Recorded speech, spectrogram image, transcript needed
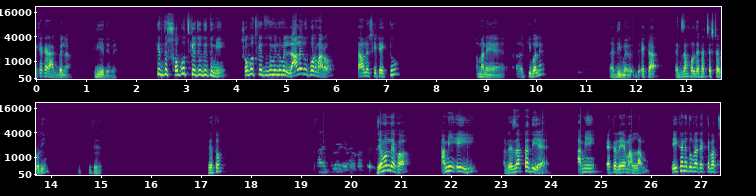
এটাকে রাখবে না, ফিরিয়ে দেবে। কিন্তু সবুজকে যদি তুমি, সবুজকে যদি তুমি তুমি লালের উপর মারো, তাহলে সেটা একটু মানে কি বলে? ডিমে, একটা এক্সাম্পল দেখার চেষ্টা করি। কি তো। যেমন দেখো আমি এই রেজারটা দিয়ে আমি একটা রে মারলাম এইখানে তোমরা দেখতে পাচ্ছ,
